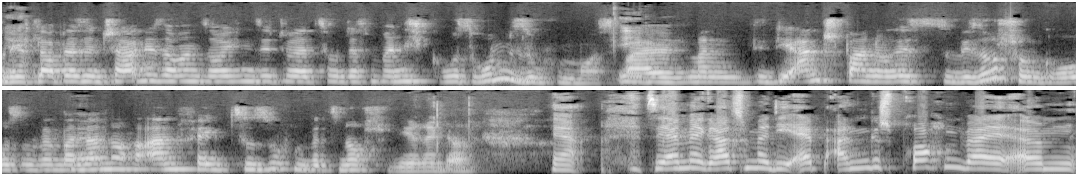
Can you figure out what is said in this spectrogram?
Und ich glaube, das Entscheidende ist auch in solchen Situationen, dass man nicht groß rumsuchen muss, weil man, die Anspannung ist sowieso schon groß und wenn man ja. dann noch anfängt zu suchen, wird es noch schwieriger. Ja, Sie haben ja gerade schon mal die App angesprochen, weil ähm,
